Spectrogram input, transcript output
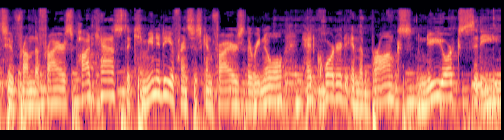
to From the Friars podcast, the community of Franciscan Friars of the Renewal, headquartered in the Bronx, New York City.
